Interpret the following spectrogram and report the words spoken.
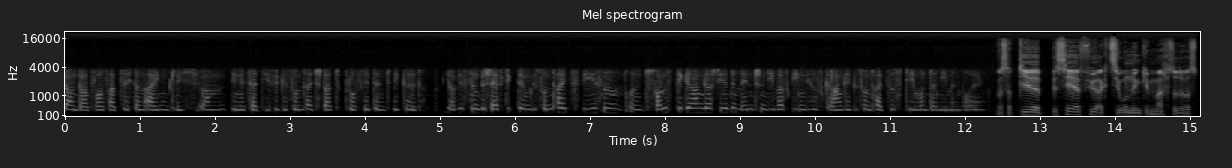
Ja, und daraus hat sich dann eigentlich ähm, die Initiative Gesundheit statt Profit entwickelt. Ja, wir sind Beschäftigte im Gesundheitswesen und sonstige engagierte Menschen, die was gegen dieses kranke Gesundheitssystem unternehmen wollen. Was habt ihr bisher für Aktionen gemacht oder was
